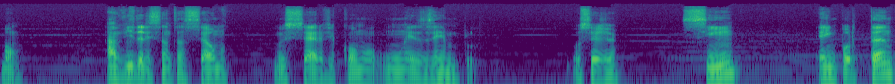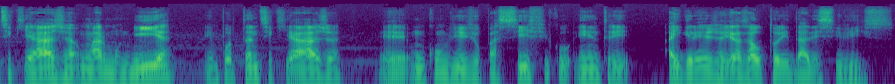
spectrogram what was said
Bom, a vida de Santo Anselmo nos serve como um exemplo. Ou seja, Sim, é importante que haja uma harmonia, é importante que haja é, um convívio pacífico entre a igreja e as autoridades civis.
